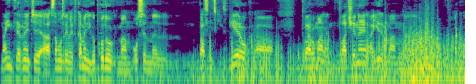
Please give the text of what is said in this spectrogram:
na internete a samozrejme v kamenných obchodoch mám 8 básnických zbierok a dva romány tlačené a jeden mám e, ako,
